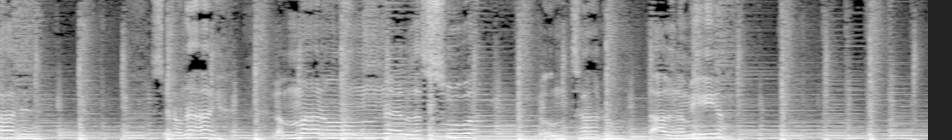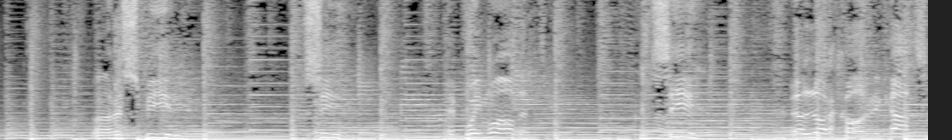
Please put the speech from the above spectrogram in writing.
attraversare se non hai la mano nella sua lontano dalla mia. Ma respiri sì, e puoi muoverti, sì, e allora corri cazzo,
